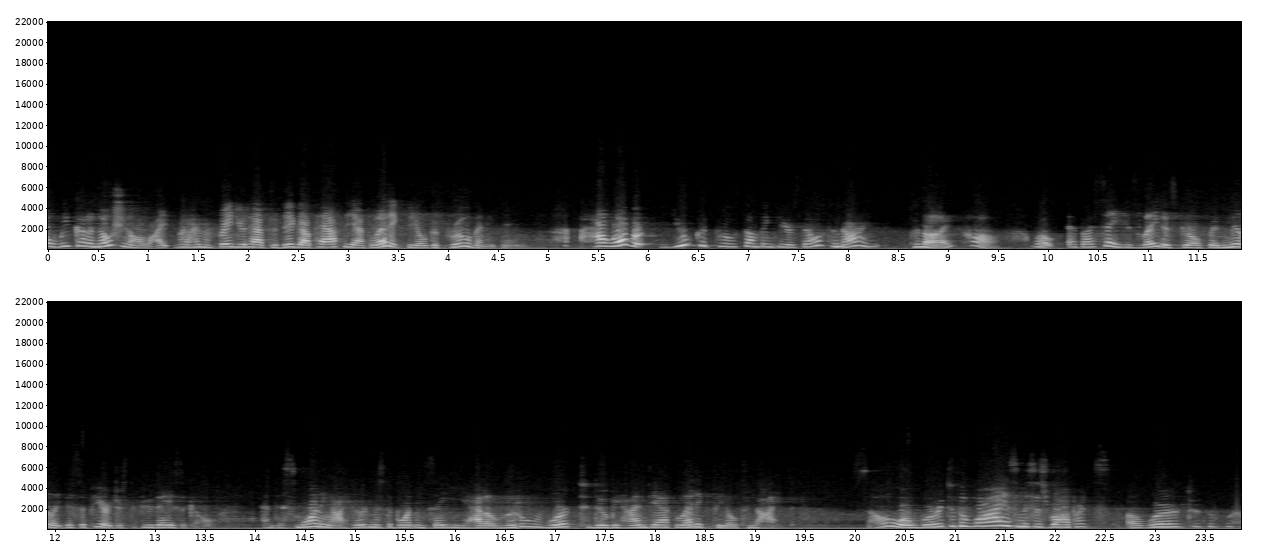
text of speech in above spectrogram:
Oh, we've got a notion, all right, but I'm afraid you'd have to dig up half the athletic field to prove anything. However, you could prove something to yourself tonight. Tonight? How? Well, as I say, his latest girlfriend, Millie, disappeared just a few days ago. And this morning I heard Mr. Boynton say he had a little work to do behind the athletic field tonight. So, a word to the wise, Mrs. Roberts. A word to the. Wise.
